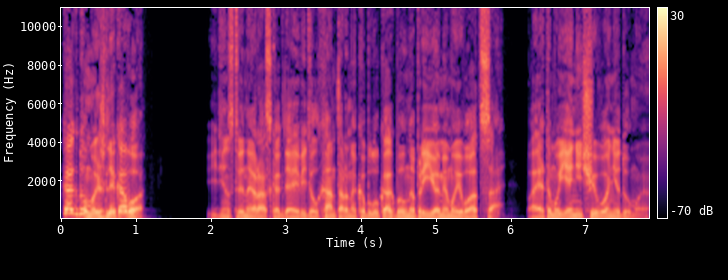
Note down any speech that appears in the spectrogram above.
«Как думаешь, для кого?» Единственный раз, когда я видел Хантер на каблуках, был на приеме моего отца, поэтому я ничего не думаю.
